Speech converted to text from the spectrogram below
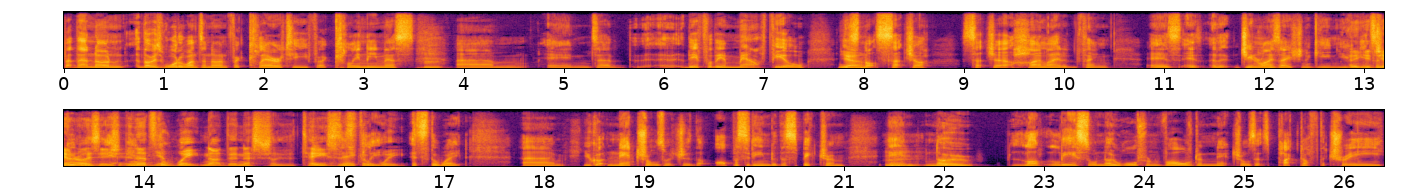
But they're known; those water ones are known for clarity, for cleanliness, Hmm. um, and uh, therefore their mouthfeel Yeah. is not such a such a highlighted thing as, as uh, generalization. Again, you can get good generalization, Yeah, and yeah, that's yeah. the weight, not the necessarily the taste. exactly It's the weight. It's the weight. Um, you've got naturals, which are the opposite end of the spectrum, and Mm. no lot less or no water involved in naturals. It's plucked off the tree,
